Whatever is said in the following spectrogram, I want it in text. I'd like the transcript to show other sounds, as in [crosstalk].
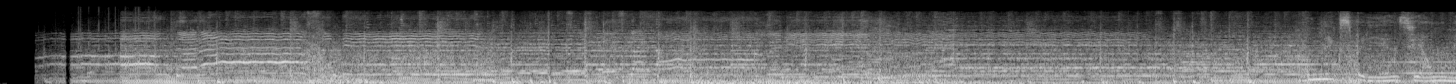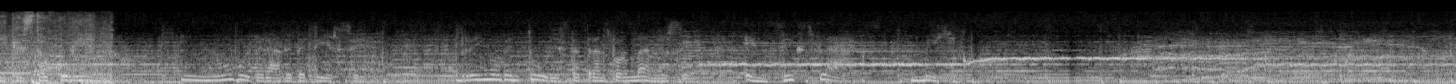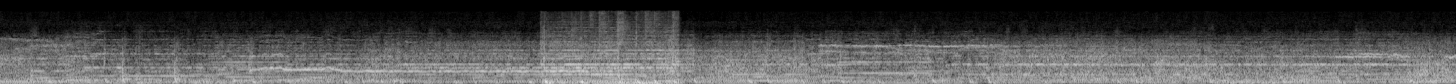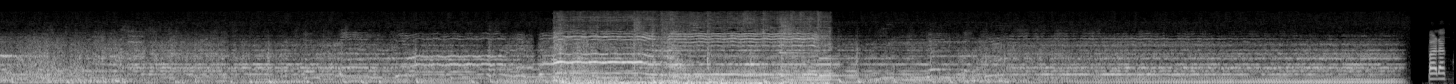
Una experiencia única está ocurriendo y no volverá a repetirse. Reino Aventura está transformándose en Six Flags, México.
